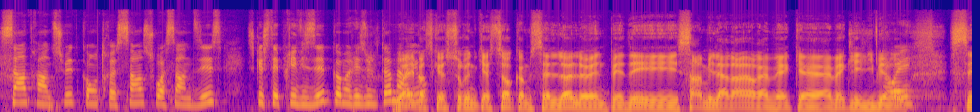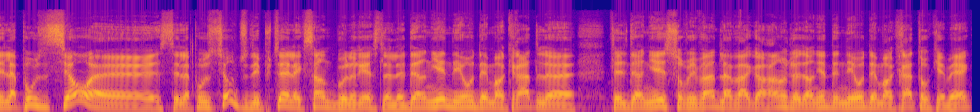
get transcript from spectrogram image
138 contre 170. Est-ce que c'était prévisible comme résultat, Mario? Oui, parce que sur une question comme celle-là, le NPD est 100 000 à l'heure avec, euh, avec les libéraux. C'est la position euh, c'est la position du député Alexandre Boulris, le dernier néo-démocrate, le, le dernier survivant de la vague orange, le dernier des néo-démocrates au Québec.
